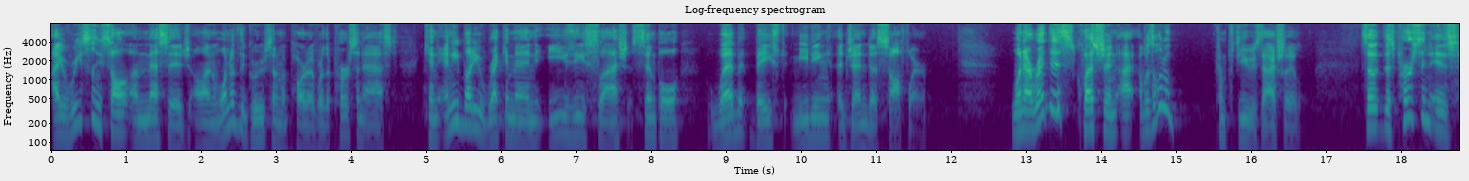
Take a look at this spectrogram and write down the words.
I recently saw a message on one of the groups that I'm a part of where the person asked, Can anybody recommend easy slash simple web based meeting agenda software? When I read this question, I, I was a little confused actually. So, this person is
